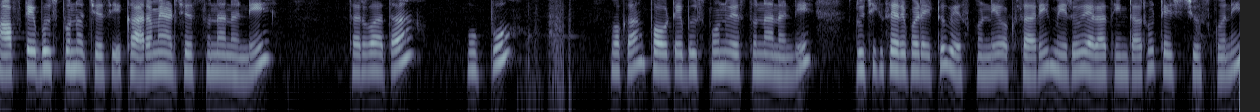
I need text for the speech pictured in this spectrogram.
హాఫ్ టేబుల్ స్పూన్ వచ్చేసి కారం యాడ్ చేస్తున్నానండి. తర్వాత ఉప్పు ఒక పావు టేబుల్ స్పూన్ వేస్తున్నానండి. రుచికి సరిపడేట్టు వేసుకోండి. ఒకసారి మీరు ఎలా తింటారో టేస్ట్ చూసుకొని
